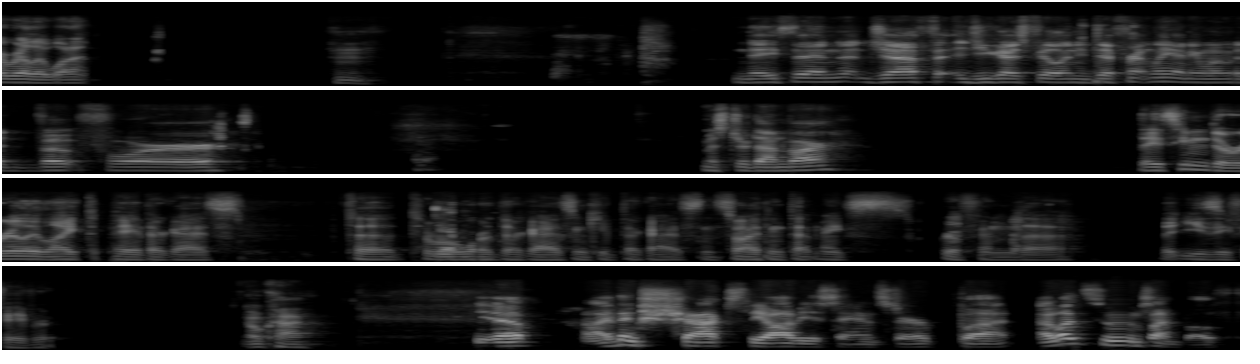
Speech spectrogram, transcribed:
i really wouldn't hmm. nathan jeff do you guys feel any differently anyone would vote for Mr. Dunbar? They seem to really like to pay their guys to to yep. reward their guys and keep their guys, and so I think that makes Griffin the the easy favorite. Okay. Yep, I think Shaq's the obvious answer, but I like to see them sign both.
